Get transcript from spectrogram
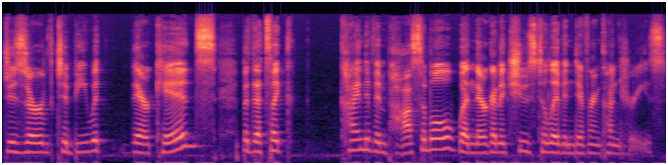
deserve to be with their kids, but that's like kind of impossible when they're going to choose to live in different countries.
